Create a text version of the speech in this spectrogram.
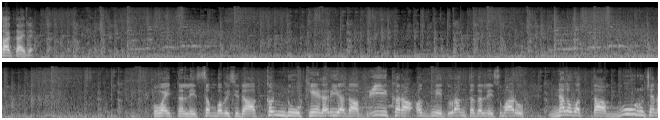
ಸಾಗ್ತಾ ಇದೆ. ಕುವೈತ್ನಲ್ಲಿ ಸಂಭವಿಸಿದ ಕಂಡು ಕೇಳರಿಯದ ಭೀಕರ ಅಗ್ನಿ ದುರಂತದಲ್ಲಿ ಸುಮಾರು ನಲವತ್ತ ಮೂರು ಜನ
